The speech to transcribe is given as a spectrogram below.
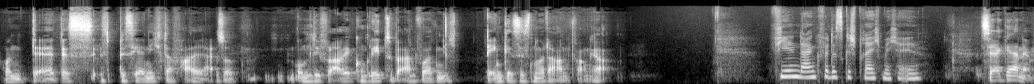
und äh, das ist bisher nicht der Fall. Also um die Frage konkret zu beantworten, ich denke, es ist nur der Anfang, ja. Vielen Dank für das Gespräch, Michael. Sehr gerne.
